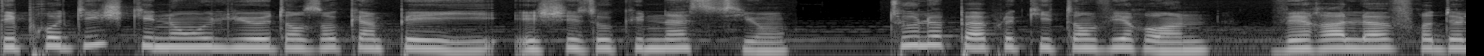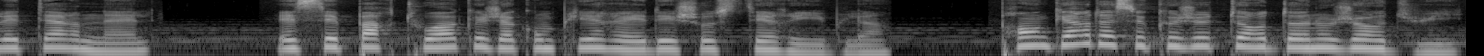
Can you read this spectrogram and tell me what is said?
des prodiges qui n'ont eu lieu dans aucun pays et chez aucune nation, tout le peuple qui t'environne verra l'œuvre de l'Éternel, et c'est par toi que j'accomplirai des choses terribles. Prends garde à ce que je t'ordonne aujourd'hui.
